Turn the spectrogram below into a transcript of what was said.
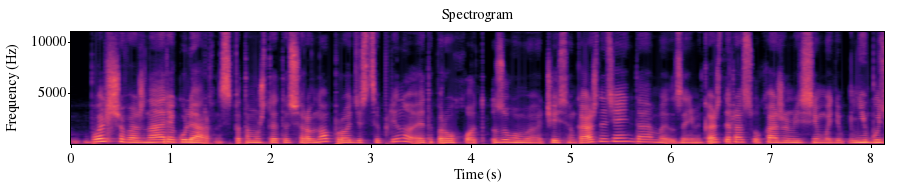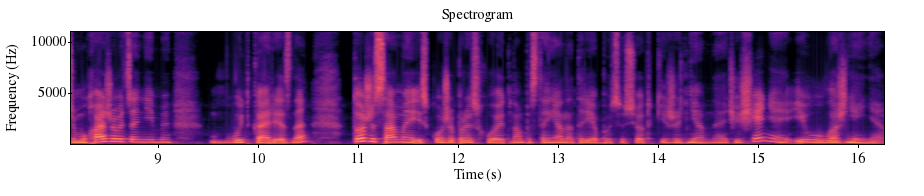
Больше важна регулярность, потому что это все равно про дисциплину, это про уход. Зубы мы чистим каждый день, да, мы за ними каждый раз ухаживаем. Если мы не будем ухаживать за ними, будет кариес, да. То же самое и с кожей происходит. Нам постоянно требуется все-таки ежедневное очищение и увлажнение.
